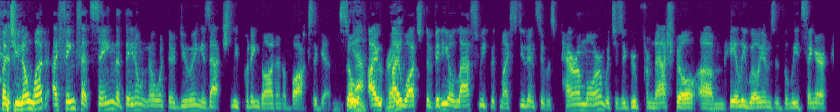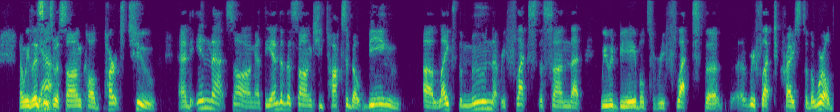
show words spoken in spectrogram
But you know what? I think that saying that they don't know what they're doing is actually putting God in a box again. So Yeah, I, I watched the video last week with my students. It was Paramore, which is a group from Nashville. Um, Hayley Williams is the lead singer, and we listened Yeah. to a song called Part Two. And in that song, at the end of the song, she talks about being uh, like the moon that reflects the sun, that we would be able to reflect the uh, reflect Christ to the world.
